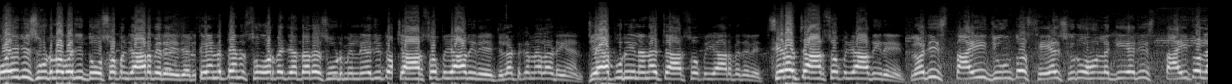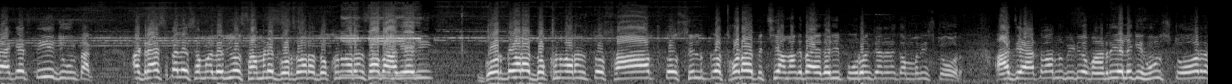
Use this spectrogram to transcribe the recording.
ਕੋਈ ਵੀ ਸੂਟ ਲਵੋ ਜੀ 250 ਰੁਪਏ ਰੇਂਜ ਹੈ 3-300 ਰੁਪਏ ਜ਼ਿਆਦਾ ਦੇ ਸੂਟ ਮਿਲਨੇ ਆ ਜੀ, ਤਾਂ 450 ਦੀ ਰੇਂਜ ਲਟਕਣ ਵਾਲਾ ਡਿਜ਼ਾਈਨ ਜੈਪੁਰੀ ਲੈਣਾ 450 ਰੁਪਏ ਦੇ ਵਿੱਚ। ਸਿਰਫ 450 ਦੀ ਰੇਂਜ ਲੋ ਜੀ 27 ਜੂਨ ਤੋਂ ਸੇਲ ਸ਼ੁਰੂ ਹੋਣ ਲੱਗੀ ਹੈ ਜੀ 27 ਤੋਂ ਲੈ ਕੇ 30 ਜੂਨ ਤੱਕ। ਐਡਰੈਸ ਪਹਿਲੇ ਸਮਝ ਲਓ ਜੀ, ਉਹ ਸਾਹਮਣੇ ਗੁਰਦੁਆਰਾ ਦੁਖਨਵਾਰਨ ਸਾਹਿਬ ਆ ਗਿਆ ਜੀ। ਗੁਰਦੁਆਰਾ ਦੁਖਨਵਾਰਨ ਤੋਂ ਸਾਹਿਬ ਤੋਂ ਸਿਲਕ ਥੋੜਾ ਪਿੱਛੇ ਆਵਾਂਗੇ, ਤਾਂ ਆਏਗਾ ਜੀ, ਪੂਰਨ ਚਰਨ ਕੰਪਨੀ ਸਟੋਰ ਅੱਜ ਐਤਵਾਰ ਨੂੰ ਵੀਡੀਓ ਬਣ ਰਹੀ ਹੈ, ਲੇਕਿਨ ਹੁਣ ਸਟੋਰ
